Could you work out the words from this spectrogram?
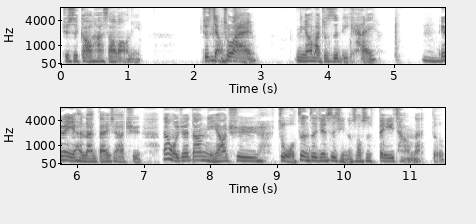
就是告他骚扰你，就是讲出来；你要么就是离开。嗯，因为也很难待下去。但我觉得，当你要去佐证这件事情的时候，是非常难的。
